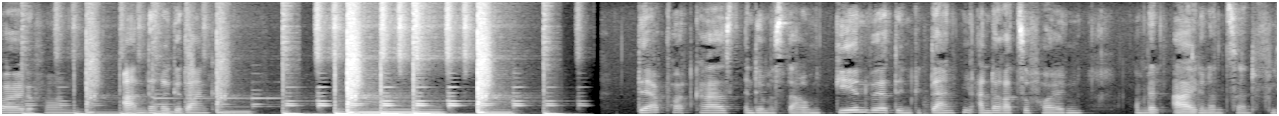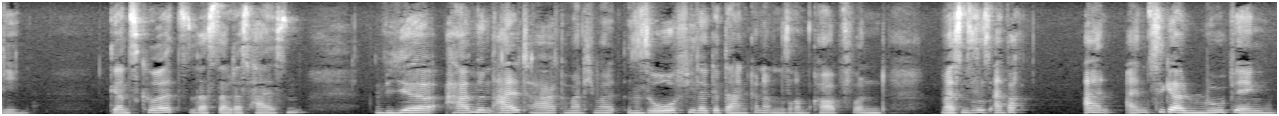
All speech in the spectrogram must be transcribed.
Folge von Andere Gedanken. Der Podcast, in dem es darum gehen wird, den Gedanken anderer zu folgen, um den eigenen zu entfliehen. Ganz kurz, was soll das heißen? Wir haben im Alltag manchmal so viele Gedanken in unserem Kopf und meistens ist es einfach ein einziger Looping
